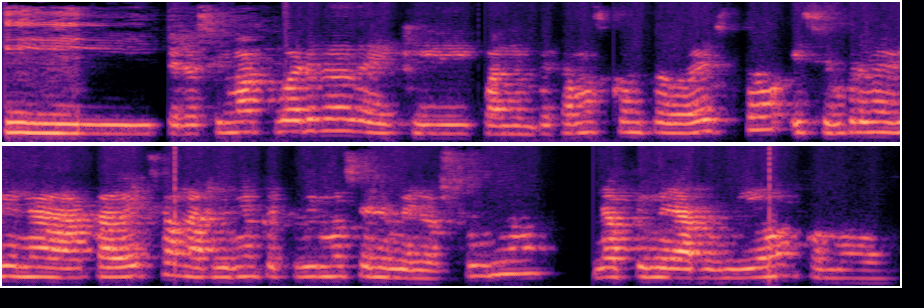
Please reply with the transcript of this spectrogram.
Y, pero sí me acuerdo de que cuando empezamos con todo esto, y siempre me viene a la cabeza una reunión que tuvimos en el menos uno, una primera reunión como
